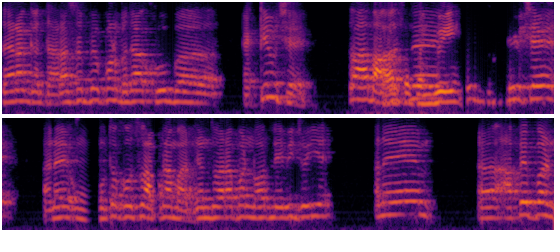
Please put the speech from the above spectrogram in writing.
તેના ધારાસભ્યો પણ બધા ખૂબ એક્ટિવ છે. તો આ બાબતને ગંભીર છે અને હું તો કહું છું આપના માધ્યમ દ્વારા પણ નોંધ લેવી જોઈએ. અને આપે પણ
